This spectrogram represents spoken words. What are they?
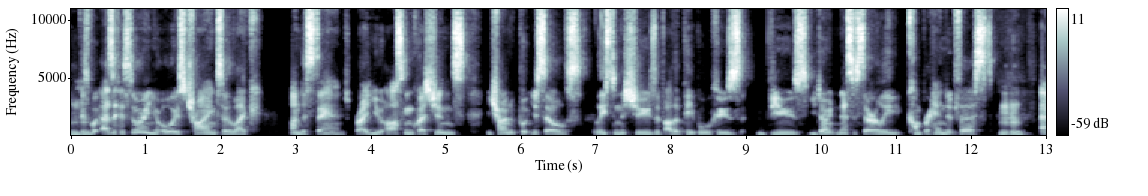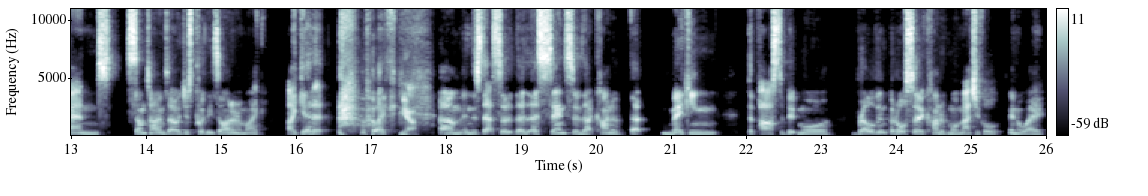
Because mm-hmm. as a historian, you're always trying to like understand, right? You're asking questions, you're trying to put yourselves at least in the shoes of other people whose views you don't necessarily comprehend at 1st mm-hmm. And sometimes I would just put these on and I'm like, I get it. like, yeah. Um, and there's that sort of a sense of that kind of that making the past a bit more relevant, but also kind of more magical in a way.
